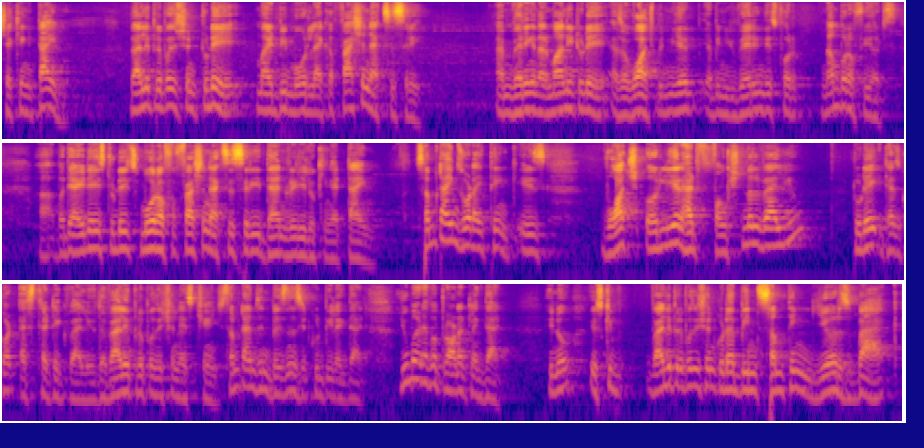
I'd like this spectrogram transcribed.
checking time. Value proposition today might be more like a fashion accessory I'm wearing an Armani today as a watch. Been here, I've been wearing this for a number of years. Uh, but the idea is today it's more of a fashion accessory than really looking at time. Sometimes what I think is watch earlier had functional value. Today it has got aesthetic value. The value proposition has changed. Sometimes in business it could be like that. You might have a product like that. You know, its value proposition could have been something years back.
